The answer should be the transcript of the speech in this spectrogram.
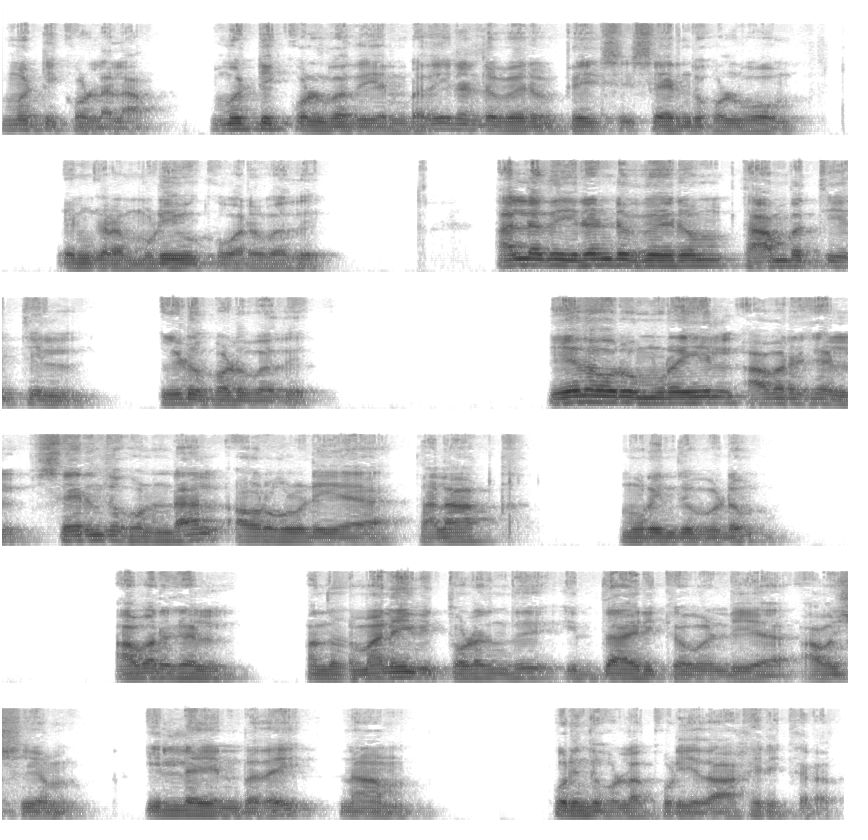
மீட்டிக்கொள்ளலாம். மீட்டிக்கொள்வது என்பதை இரண்டு பேரும் பேசி சேர்ந்து கொள்வோம். என்கிற முடிவுக்கு வருவது அல்லது இரண்டு பேரும் தாம்பத்தியத்தில் ஈடுபடுவது. ஏதோ ஒரு முறையில் அவர்கள் சேர்ந்து கொண்டால் அவர்களுடைய தலாக் முறிந்துவிடும். அவர்கள் அந்த மனைவி தொடர்ந்து இத்தாயிருக்க வேண்டிய அவசியம் இல்லை என்பதை நாம் புரிந்து கொள்ளக்கூடியதாக இருக்கிறது.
